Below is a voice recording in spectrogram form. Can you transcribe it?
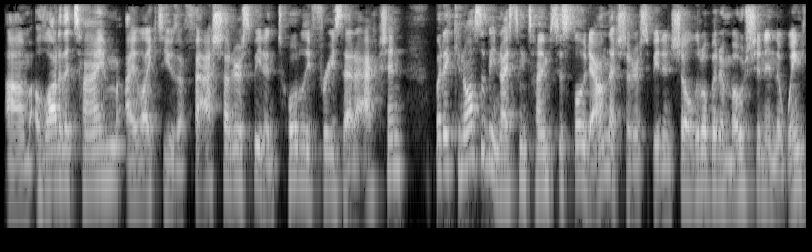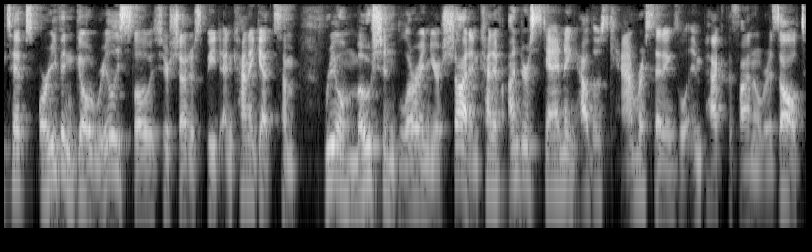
Um, a lot of the time i like to use a fast shutter speed and totally freeze that action but it can also be nice sometimes to slow down that shutter speed and show a little bit of motion in the wingtips or even go really slow with your shutter speed and kind of get some real motion blur in your shot. And kind of understanding how those camera settings will impact the final result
